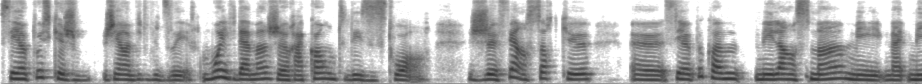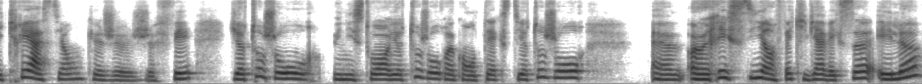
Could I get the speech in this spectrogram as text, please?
c'est un peu ce que j'ai envie de vous dire. Moi, évidemment, je raconte des histoires. Je fais en sorte que euh, c'est un peu comme mes lancements, mes, mes créations que je, je, fais. Il y a toujours une histoire, il y a toujours un contexte, il y a toujours euh, un récit, en fait, qui vient avec ça. Et là,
